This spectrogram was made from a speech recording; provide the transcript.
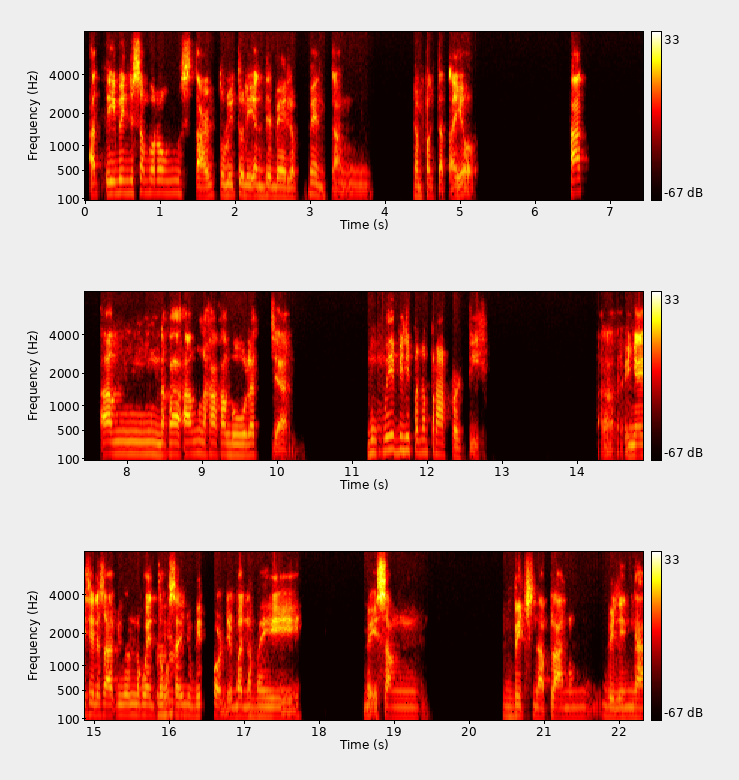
At even yung sa Morong Star, tuloy-tuloy ang development ng ng pagtatayo. At ang naka ang nakakagulat diyan, bumibili pa ng property. Uh, yun nga yung sinasabi ko na kwento ko sa inyo before, di ba, na may may isang beach na planong bilhin nga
